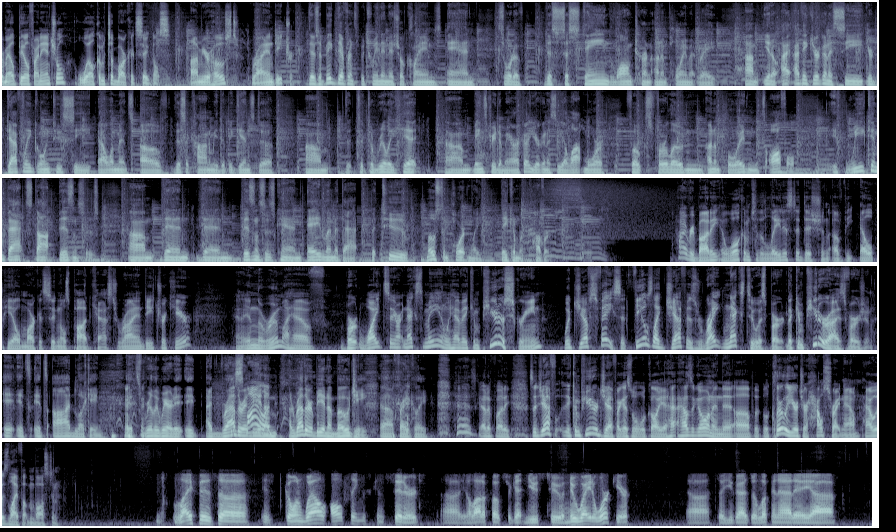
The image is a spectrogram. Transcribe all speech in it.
From LPL Financial, welcome to Market Signals. I'm your host, Ryan Detrick. There's a big difference between initial claims and sort of this sustained long term unemployment rate. Um, you know, I, I think you're going to see, you're definitely going to see elements of this economy that begins to, um, to, to really hit um, Main Street America. You're going to see a lot more folks furloughed and unemployed, and it's awful. If we can backstop businesses, um, then then businesses can a limit that, but two, most importantly, they can recover. Hi, everybody, and welcome to the latest edition of the LPL Market Signals podcast. Ryan Detrick here, and in the room I have Burt White sitting right next to me, and we have a computer screen with Jeff's face. It feels like Jeff is right next to us, Burt, the computerized version. It, it's it's odd looking. It's really weird. It, it, I'd rather it be an I'd rather it be an emoji, uh, frankly. it's kind of funny. So Jeff, the computer Jeff, I guess what we'll call you. How, how's it going? And uh, well, clearly you're at your house right now. How is life up in Boston? Life is uh, is going well, all things considered. Uh, you know, a lot of folks are getting used to a new way to work here. Uh, so you guys are looking at a uh,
